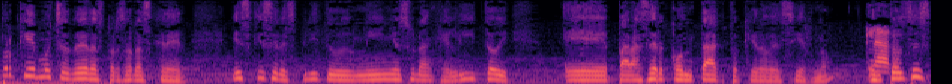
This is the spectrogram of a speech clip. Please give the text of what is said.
Porque muchas veces las personas creen, es que es el espíritu de un niño, es un angelito, y para hacer contacto, quiero decir, ¿no? Entonces,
